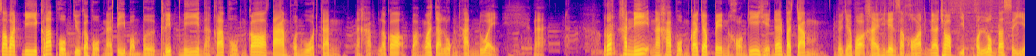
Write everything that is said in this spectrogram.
สวัสดีครับผมอยู่กับผมนาตีบอมเบอร์คลิปนี้นะครับผมก็ตามผลโหวตกันนะครับ แล้วก็หวังว่าจะลงทันด้วยนะรถคันนี้นะครับผมก็จะเป็นของที่เห็นได้ประจำโดยเฉพาะใครที่เล่นสคอตแล้วชอบหยิบพลล่มรัสเซีย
